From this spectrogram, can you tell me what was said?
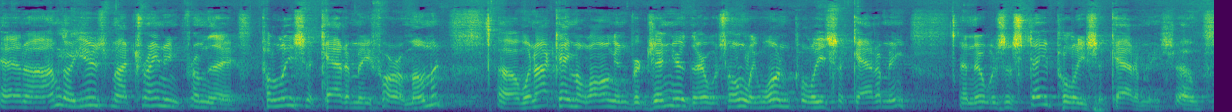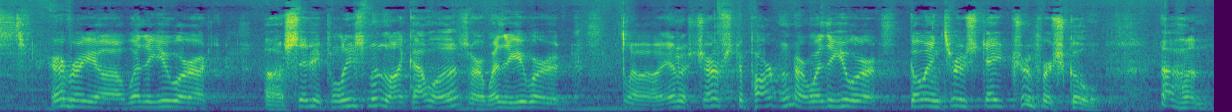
And uh, I'm going to use my training from the police academy for a moment. Uh, when I came along in Virginia, there was only one police academy, and it was a state police academy. So every, uh, whether you were a, a, city policeman like I was, or whether you were uh, in a sheriff's department, or whether you were going through state trooper school, um,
